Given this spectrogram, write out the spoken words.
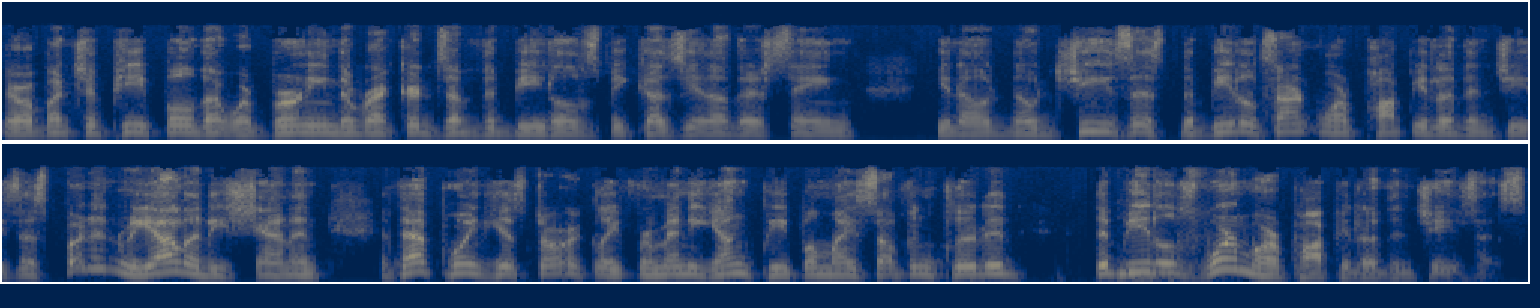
there were a bunch of people that were burning the records of the Beatles because you know they're saying, you know, no Jesus, the Beatles aren't more popular than Jesus. But in reality, Shannon, at that point, historically, for many young people, myself included, the Beatles were more popular than Jesus.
